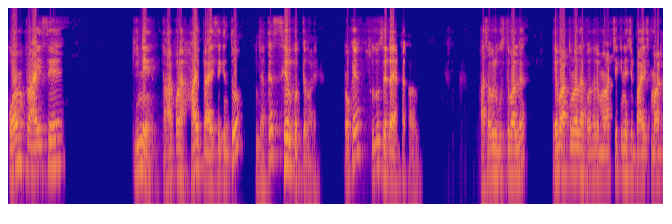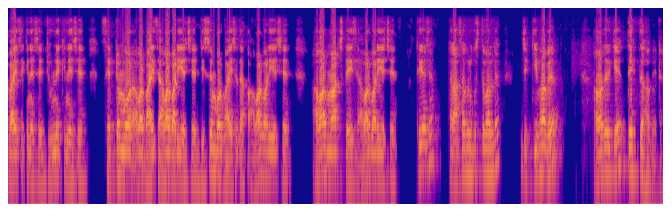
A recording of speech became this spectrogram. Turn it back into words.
কম প্রাইসে কিনে, তারপরে হাই প্রাইসে কিন্তু যাতে সেল করতে পারে। ওকে? শুধু সেটা একটা কারণ। আশা করি বুঝতে পারলে। এবার তোমরা দেখো, তাহলে মার্চে কিনেছে বাইশ, মার্চ বাইশে কিনেছে, জুনে কিনেছে, সেপ্টেম্বর আবার বাইশে আবার বাড়িয়েছে, ডিসেম্বর বাইশে দেখো আবার বাড়িয়েছে, আবার মার্চ তেইশে আবার বাড়িয়েছে। ঠিক আছে? তাহলে আশা করি বুঝতে পারলে যে কীভাবে আমাদেরকে দেখতে হবে এটা।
